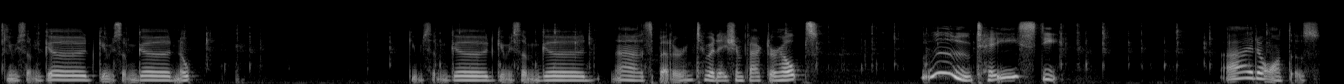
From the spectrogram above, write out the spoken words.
Give me something good. Give me something good. Nope. Give me something good. Give me something good. Ah, that's better. Intimidation factor helps. Ooh, tasty. I don't want those.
